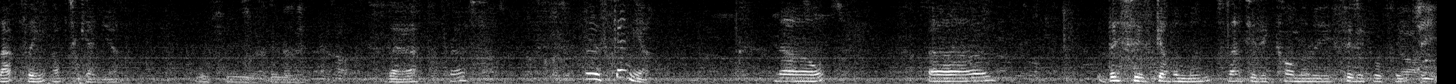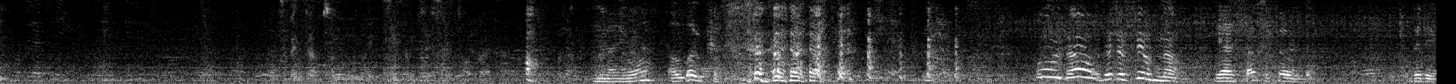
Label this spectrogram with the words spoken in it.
that thing up to Kenya. There, press. There's Kenya. Now, uh, this is government, that is economy, physical feature. And there you are, a locust. Oh no, there's a film now. yes, that's a film. Video.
